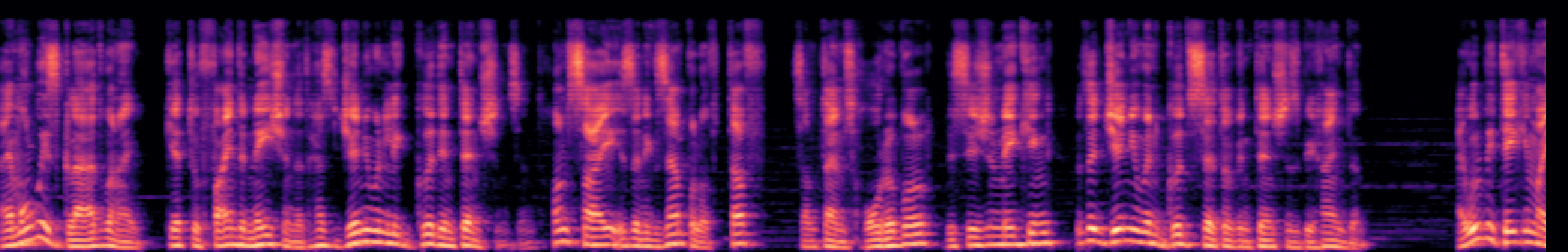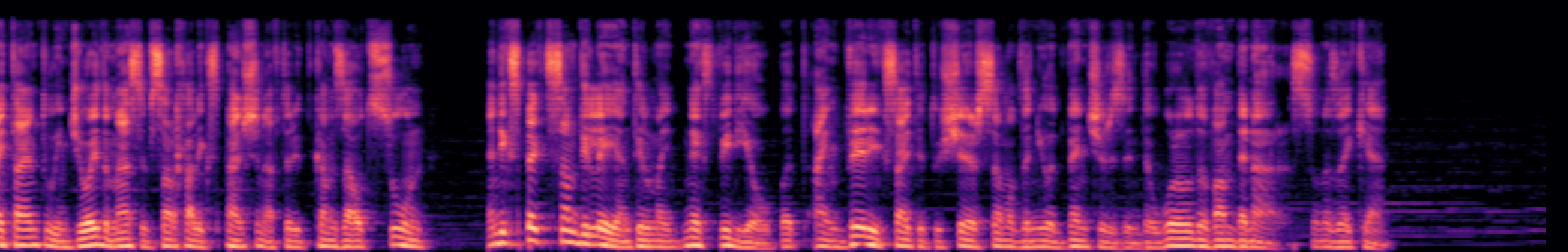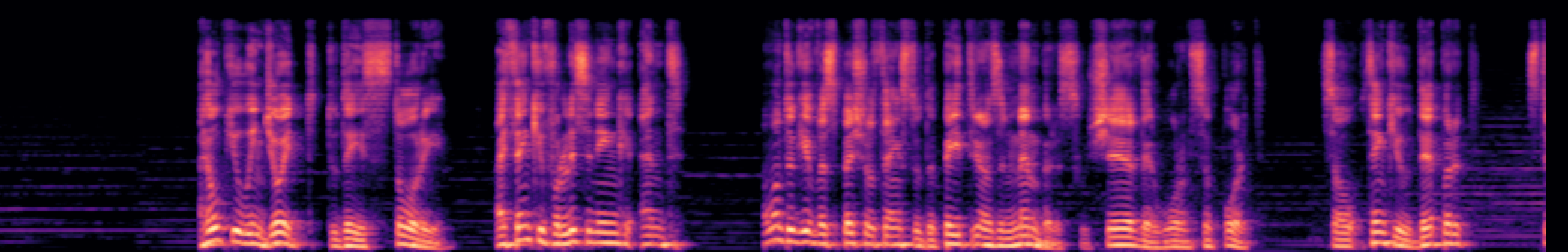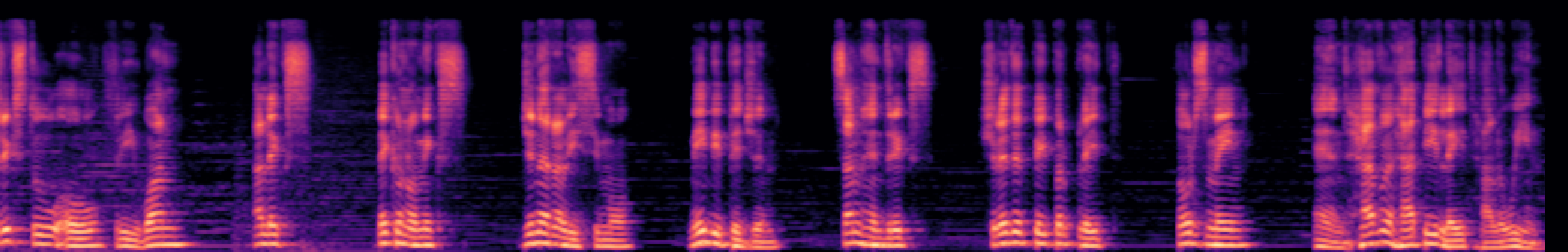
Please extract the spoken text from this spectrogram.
I am always glad when I get to find a nation that has genuinely good intentions, and Hon Sai is an example of tough, sometimes horrible, decision making with a genuine good set of intentions behind them. I will be taking my time to enjoy the massive Sarhal expansion after it comes out soon, and expect some delay until my next video, but I'm very excited to share some of the new adventures in the world of Anbennar as soon as I can. I hope you enjoyed today's story I thank you for listening and I want to give a special thanks to the Patreons and members who share their warm support. So thank you Depert, Strix2031, Alex, Economics, Generalissimo, Maybe Pigeon, Sam Hendricks, Shredded Paper Plate, Thor's Main, and have a happy late Halloween.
